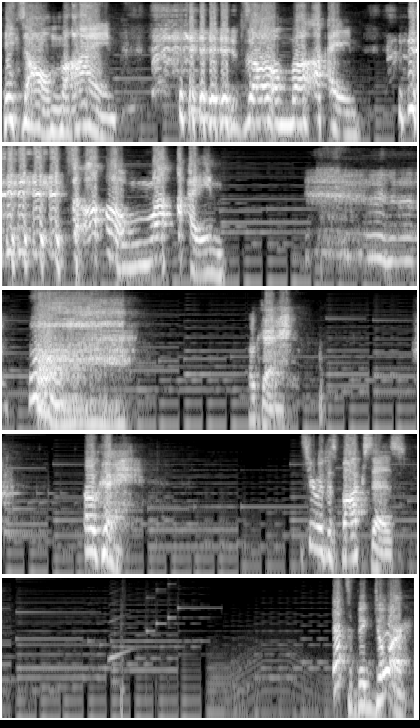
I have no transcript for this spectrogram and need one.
it's all mine. it's all mine. It's all mine. okay. Okay. Let's hear what this box says. That's a big door.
